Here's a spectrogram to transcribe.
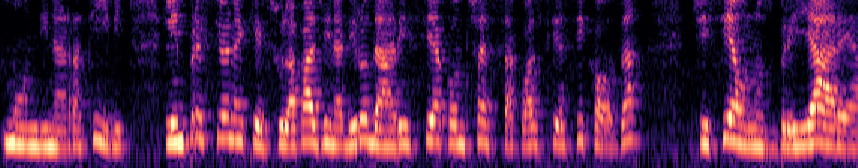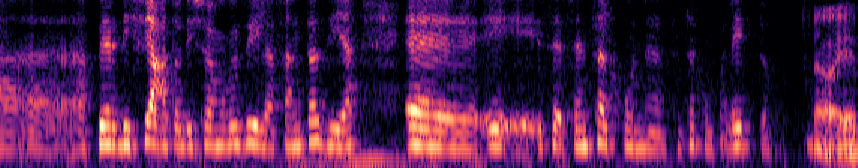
mondi narrativi. L'impressione che sulla pagina di Rodari sia concessa qualsiasi cosa ci sia uno sbrigliare a, a perdifiato, diciamo così, la fantasia, eh, e, se, senza, alcun, senza, alcun, paletto. No, è,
